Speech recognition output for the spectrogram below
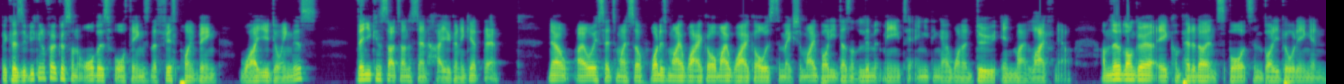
Because if you can focus on all those four things, the fifth point being why you're doing this, then you can start to understand how you're going to get there. Now, I always said to myself, what is my why goal? My why goal is to make sure my body doesn't limit me to anything I want to do in my life now. I'm no longer a competitor in sports and bodybuilding and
